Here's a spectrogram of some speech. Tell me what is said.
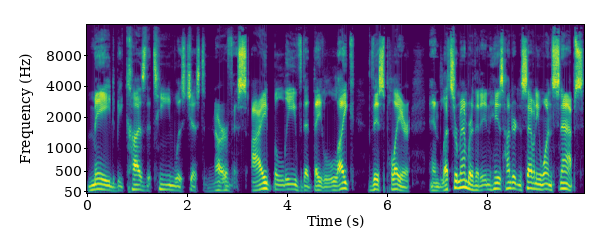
made because the team was just nervous. I believe that they like this player and let's remember that in his 171 snaps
